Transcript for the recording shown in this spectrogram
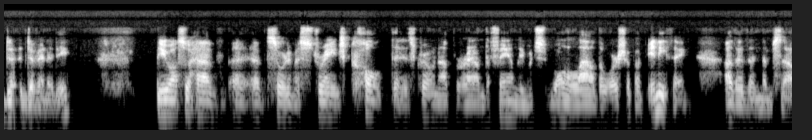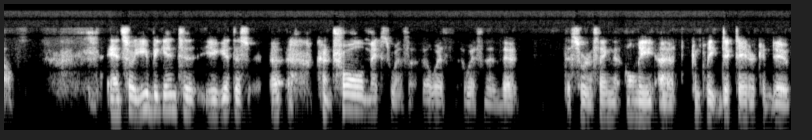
d- divinity. You also have a, a, sort of a strange cult that has grown up around the family, which won't allow the worship of anything other than themselves. And so you begin to you get this uh, control mixed with with with the, the the sort of thing that only a complete dictator can do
